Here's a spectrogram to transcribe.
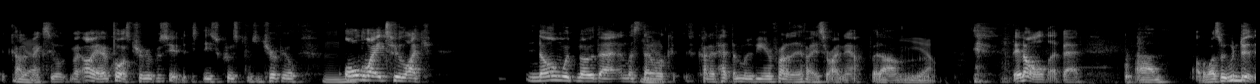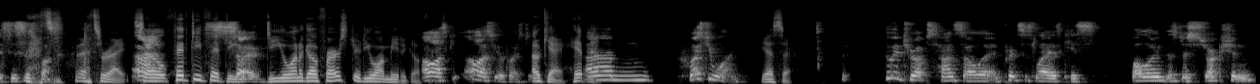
it kind Yeah. of makes you. Look oh yeah, of course, Trivial Pursuit. These, questions are trivial. Mhm. all the way to like no one would know that unless they Yeah. were kind of had the movie in front of their face right now. But um, Yeah. they're not all that bad. Um, otherwise, we wouldn't do this. This is fun. That's right. All So right. 50 50. So- do you want to go first or do you want me to go first? I'll ask. I'll ask you a question. Okay, hit me. Um, question one: yes, sir. Who interrupts Han Solo and Princess Leia's kiss following the destruction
